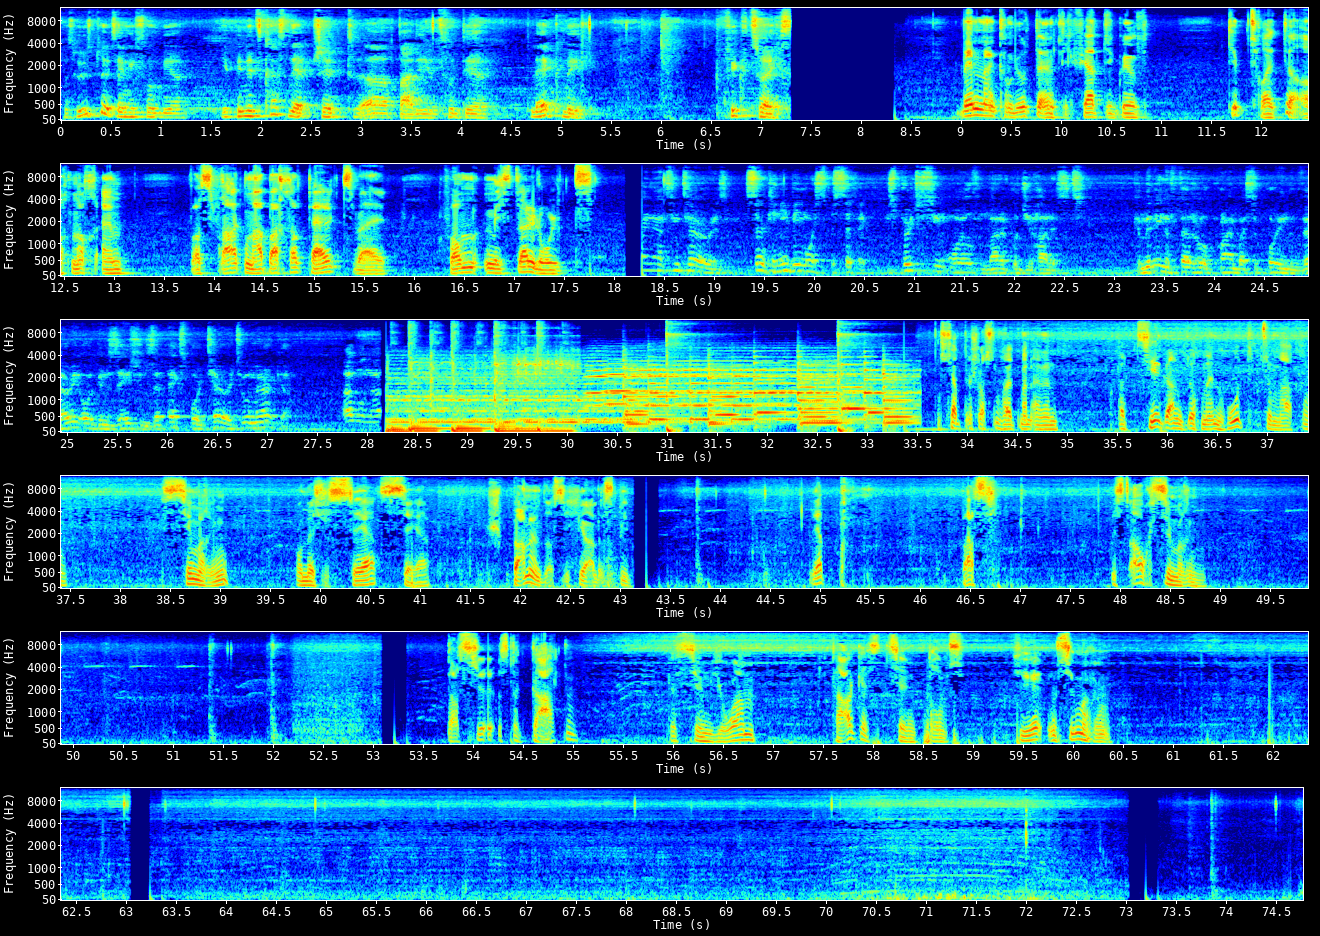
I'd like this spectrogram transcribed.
Was willst du jetzt eigentlich von mir? Ich bin jetzt kein Snapchat-Buddy jetzt von dir. Leck mich. Fickt euch. Wenn mein Computer endlich fertig wird, gibt's heute auch noch ein Was fragt Mabacher Teil 2 vom Mr. Lulz. Financing terrorism, Sir, can you be more specific? is purchasing oil from radical jihadists, committing a federal crime by supporting the very organizations that export terror to America. I will not. Ich habe beschlossen, heute mal einen Spaziergang durch meinen Hut zu machen. Simmering. Und es ist sehr, sehr spannend, was sich hier alles bietet. Yep. Das ist auch Simmering. Das hier ist der Garten des Senioren-Tageszentrums hier in Simmering.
